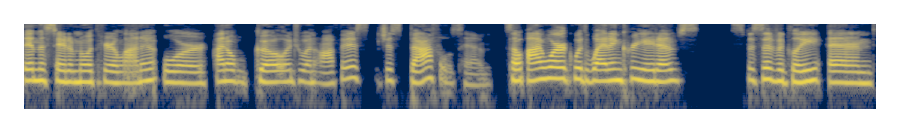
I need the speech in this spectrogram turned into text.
in the state of North Carolina or I don't go into an office just baffles him. So I work with wedding creatives specifically, and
